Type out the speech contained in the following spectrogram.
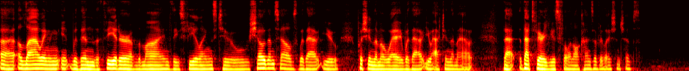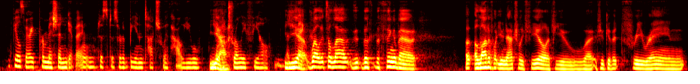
uh, allowing it within the theater of the mind these feelings to show themselves without you pushing them away, without you acting them out. That that's very useful in all kinds of relationships. It feels very permission giving, just to sort of be in touch with how you yeah. naturally feel. Yeah, think. well, it's allowed. The, the, the thing about a, a, lot of what you naturally feel, if you uh, if you give it free rein,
